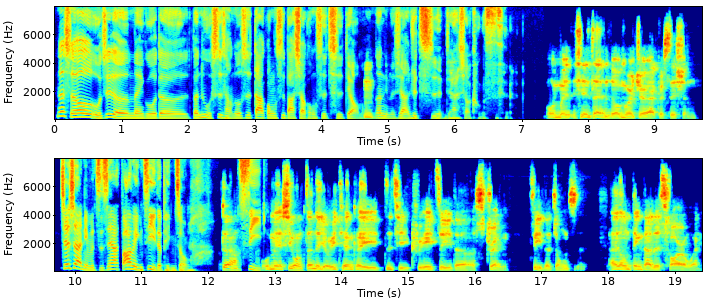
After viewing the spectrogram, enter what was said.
那时候我记得美国的本土市场都是大公司把小公司吃掉嘛，嗯、那你们现在去吃人家小公司？我们现在很多 merger acquisition，接下来你们只剩下发明自己的品种。对啊，seed，我们也希望真的有一天可以自己 create 自己的 strain，自己的种子。I don't think that is far away。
